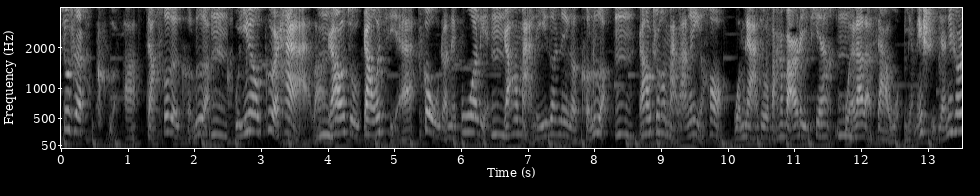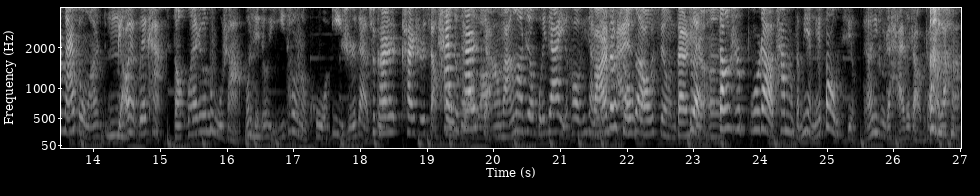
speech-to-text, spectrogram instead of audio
就是渴了，想喝个可乐，嗯。我因为我个儿太矮了，嗯。然后就让我姐够着那玻璃，嗯。然后买了一个那个可乐，嗯。然后之后买完了以后，我们俩就反正玩了一天，嗯。回来了下午也没时间，那时候哪懂啊，嗯。表也不会看。等回来这个路上，我姐就一通的哭，一直在哭，就开始开始想她，就开始想，完了这回家以后，你想玩的时候高兴，但是当时不知道他们怎么也没报警呀。你说这孩子找不着了哈。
